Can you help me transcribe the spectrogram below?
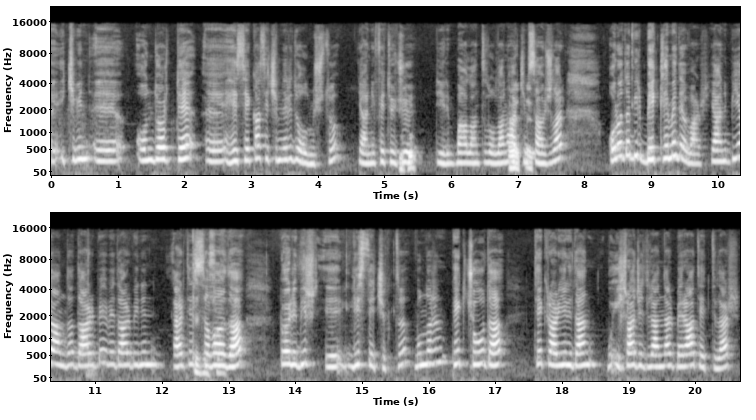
e, 2014'te e, HSK seçimleri de olmuştu. Yani FETÖ'cü diyelim bağlantılı olan Evet, hakim evet. savcılar. Orada bir bekleme de var. Yani bir anda darbe ve darbenin ertesi sabahı da böyle bir e, liste çıktı. Bunların pek çoğu da tekrar yeniden bu ihraç edilenler beraat ettiler.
